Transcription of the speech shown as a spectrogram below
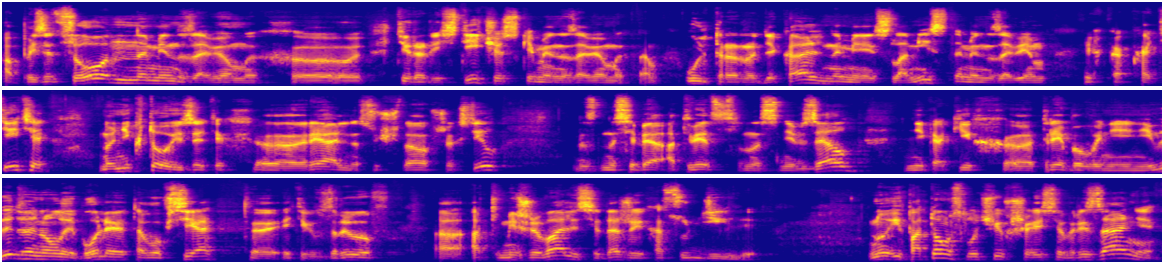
оппозиционными, назовем их э, террористическими, назовем их там ультрарадикальными, исламистами, назовем их как хотите, но никто из этих э, реально существовавших сил на себя ответственность не взял, никаких э, требований не выдвинул, и более того, все от э, этих взрывов э, отмежевались и даже их осудили. Ну и потом случившееся в Рязани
